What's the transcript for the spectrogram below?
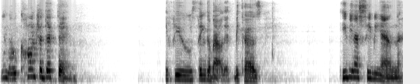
you know, contradicting if you think about it, because ABS-CBN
